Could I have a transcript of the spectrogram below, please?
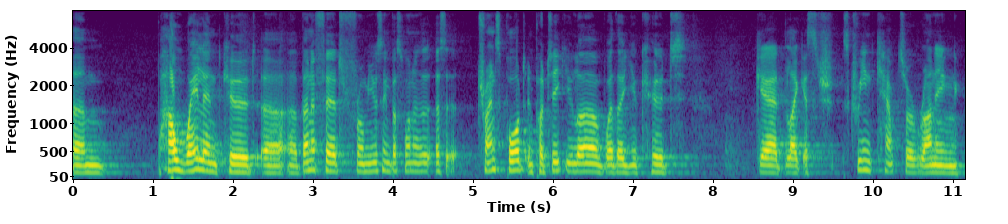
um, how Wayland could uh, uh, benefit from using Bus One as a transport, in particular, whether you could get like a screen capture running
